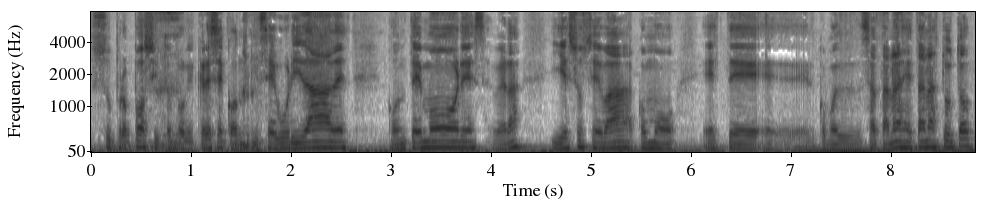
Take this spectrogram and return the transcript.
su propósito, porque crece con inseguridades, con temores, ¿verdad? Y eso se va como, este, eh, como el Satanás es tan astuto,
